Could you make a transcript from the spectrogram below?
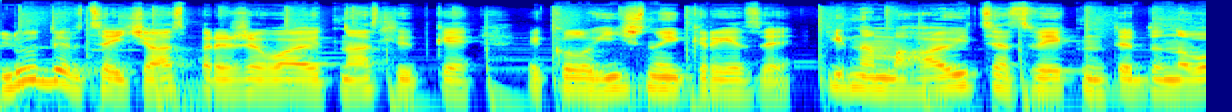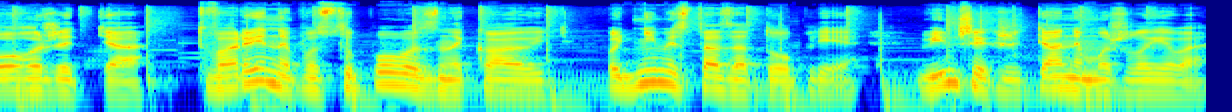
Люди в цей час переживають наслідки екологічної кризи і намагаються звикнути до нового життя. Тварини поступово зникають, одні міста затоплює, в інших життя неможливе.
